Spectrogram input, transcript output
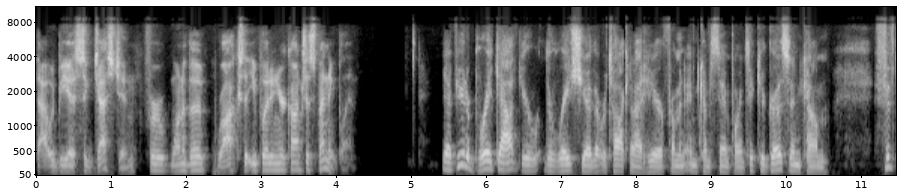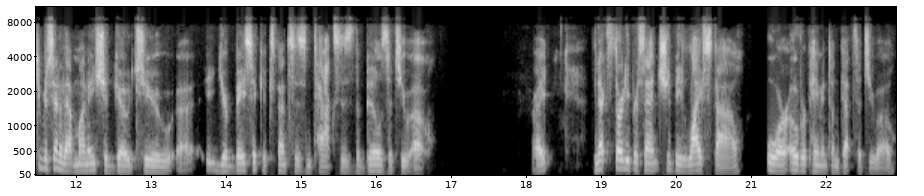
that would be a suggestion for one of the rocks that you put in your conscious spending plan. Yeah, if you were to break out your the ratio that we're talking about here from an income standpoint, take your gross income, 50% of that money should go to uh, your basic expenses and taxes, the bills that you owe. Right? The next 30% should be lifestyle or overpayment on debts that you owe,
